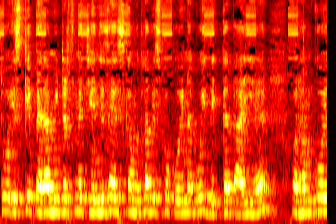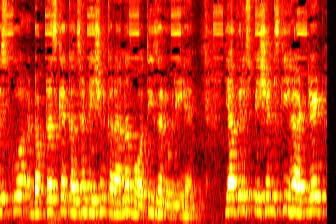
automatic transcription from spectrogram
तो इसके पैरामीटर्स में चेंजेस है। इसका मतलब इसको कोई ना कोई दिक्कत आई है और हमको इसको डॉक्टर्स का कंसल्टेशन कराना बहुत ही ज़रूरी है। या फिर इस पेशेंट्स की हार्ट रेट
